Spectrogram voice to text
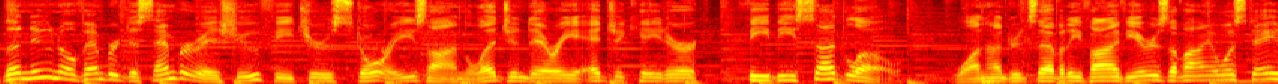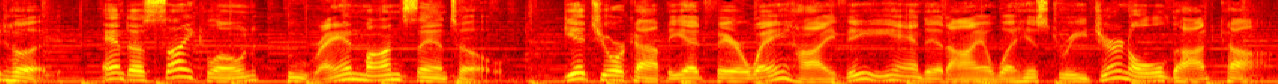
The new November December issue features stories on legendary educator Phoebe Sudlow, 175 years of Iowa statehood, and a cyclone who ran Monsanto. Get your copy at Fareway, Hy-Vee, and at iowahistoryjournal.com.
